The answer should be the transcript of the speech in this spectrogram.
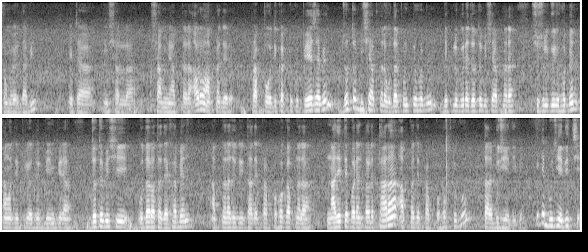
সময়ের দাবি। এটা ইনশাল্লাহ সামনে আপনারা আরও আপনাদের প্রাপ্য অধিকারটুকু পেয়ে যাবেন। যত বেশি আপনারা উদারপন্থী হবেন, বিপ্লবীরা যত বেশি আপনারা সুশীলগিরি হবেন, আমাদের প্রিয় দল বিএনপিরা যত বেশি উদারতা দেখাবেন, আপনারা যদি তাদের প্রাপ্য হোক, আপনারা না দিতে পারেন, তাহলে তারা আপনাদের প্রাপ্য হকটুকু তারা বুঝিয়ে দিবে। এটা বুঝিয়ে দিচ্ছে।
